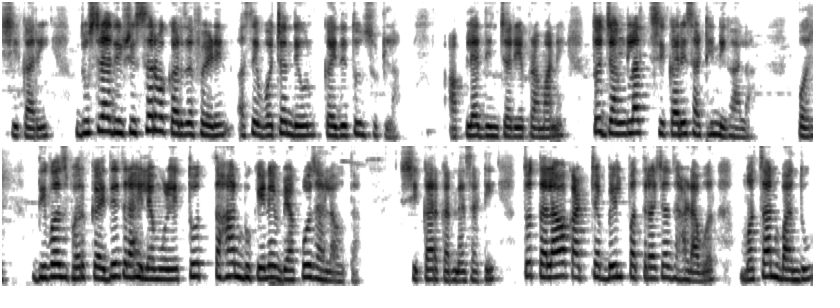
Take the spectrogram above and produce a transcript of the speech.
शिकारी दुसऱ्या दिवशी सर्व कर्ज फेडेन असे वचन देऊन कैदेतून सुटला. आपल्या दिनचर्येप्रमाणे तो जंगलात शिकारीसाठी निघाला. पण दिवसभर कैदेत राहिल्यामुळे तो तहान भुकेने व्याकुळ झाला होता. शिकार करण्यासाठी तो तलावाकाठच्या बेलपत्राच्या झाडावर मचान बांधू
